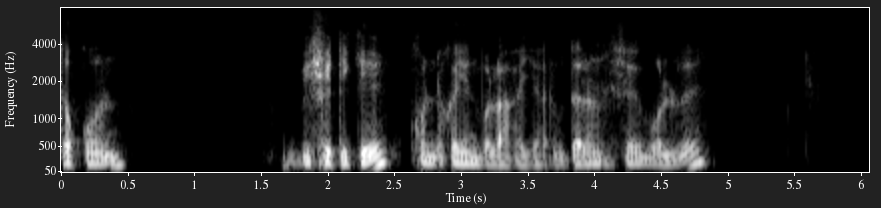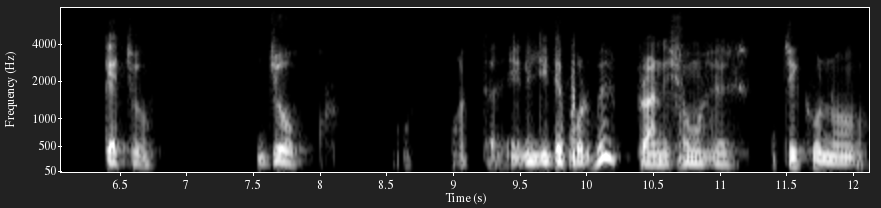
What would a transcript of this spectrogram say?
তখন বিষয়টিকে খণ্ডকায়ন বলা হয়। আর উদাহরণ হিসেবে বলবে, কেঁচো, যোগ, অর্থাৎ ইংরেজিতে পড়বে প্রাণী সমূহের যে কোনো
